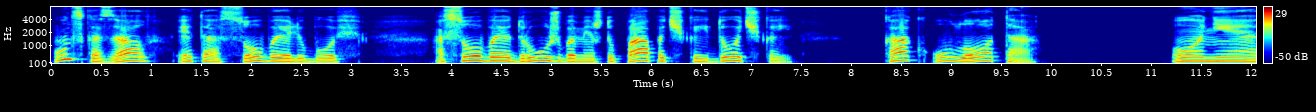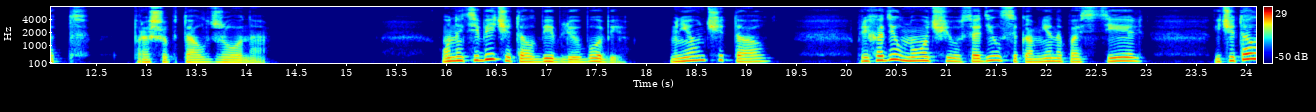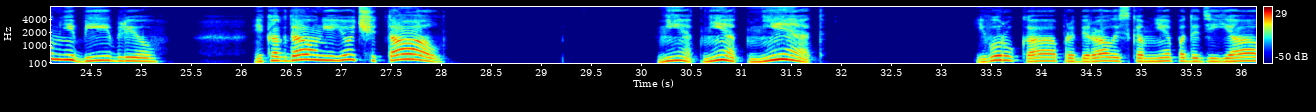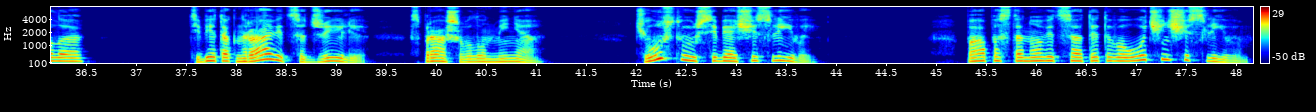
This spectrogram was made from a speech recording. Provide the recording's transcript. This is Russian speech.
Он сказал, это особая любовь, особая дружба между папочкой и дочкой, как у Лота. «О, нет!» — прошептал Джона. «Он и тебе читал Библию, Бобби?» «Мне он читал. Приходил ночью, садился ко мне на постель и читал мне Библию. И когда он ее читал...» «Нет, нет, нет!» Его рука пробиралась ко мне под одеяло. «Тебе так нравится, Джилли?» — спрашивал он меня. «Чувствуешь себя счастливой?» Папа становится от этого очень счастливым.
